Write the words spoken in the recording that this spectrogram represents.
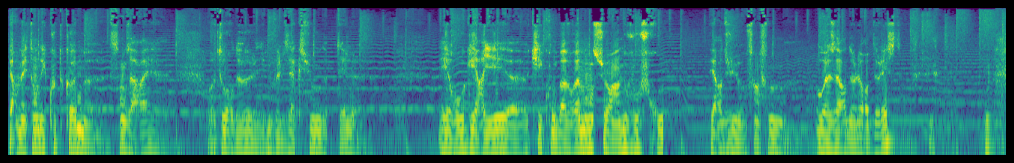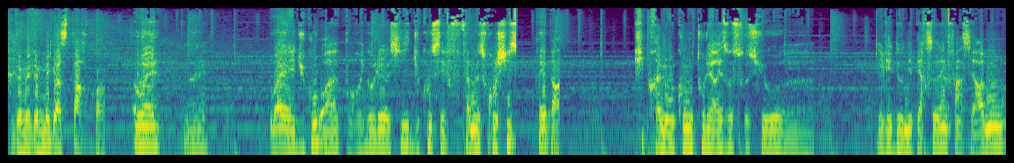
permettant des coups de com sans arrêt autour de des nouvelles actions de tels euh, héros guerriers euh, qui combat vraiment sur un nouveau front perdu au fin fond, au hasard de l'Europe de l'Est. Des, des méga stars, quoi. Ouais, ouais. Ouais, et du coup, ouais, pour rigoler aussi, du coup, ces fameuses franchises créées par qui prennent en compte tous les réseaux sociaux euh, et les données personnelles. Enfin, c'est vraiment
